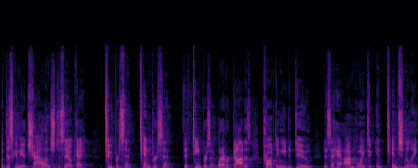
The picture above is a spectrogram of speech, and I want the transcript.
But this can be a challenge to say, okay, 2%, 10%, 15%, whatever God is prompting you to do, and say, hey, I'm going to intentionally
